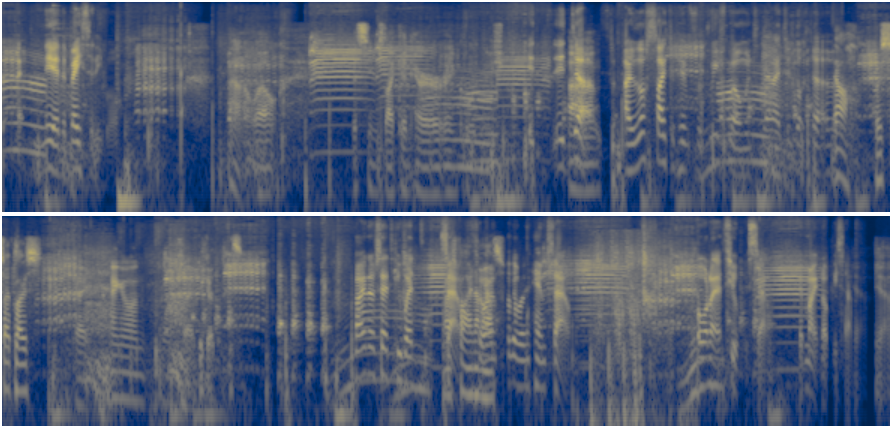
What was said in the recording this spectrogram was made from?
uh, near the base anymore. Oh well. This seems like an error in coordination. It it does. Um, I lost sight of him for a brief moment, and then I just looked at him. Oh, I was so close. Okay, hang on one sec. Pretty good. Final said he went south, fine, so I'm I'm following him south. Or what I assume is south. It might not be south. Yeah, yeah.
